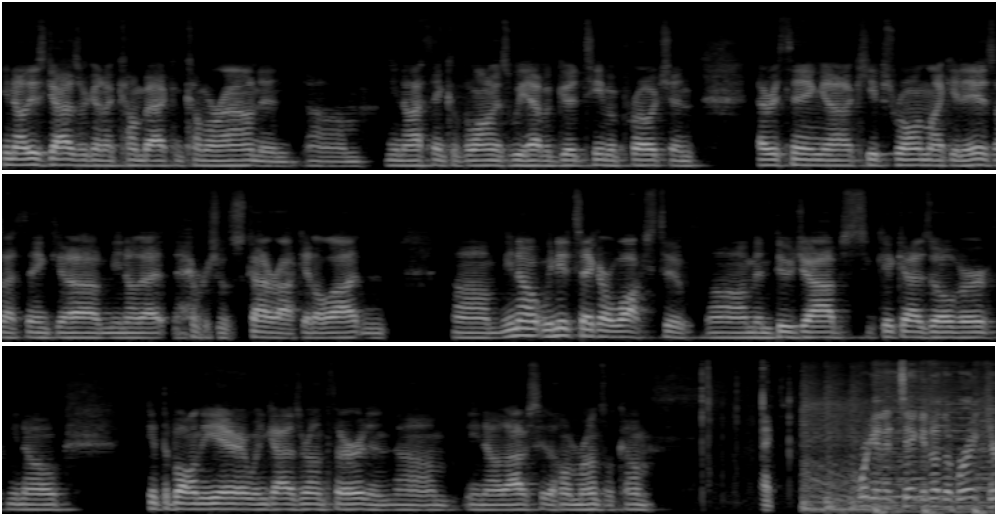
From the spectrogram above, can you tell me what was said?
you know, these guys are going to come back and come around. And, um, you know, I think as long as we have a good team approach and everything uh, keeps rolling like it is, I think, um, you know, that average will skyrocket a lot. And, um, you know, we need to take our walks too um, and do jobs, get guys over, you know, get the ball in the air when guys are on third. And, um, you know, obviously the home runs will come. Thanks. We're going to take another break here.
